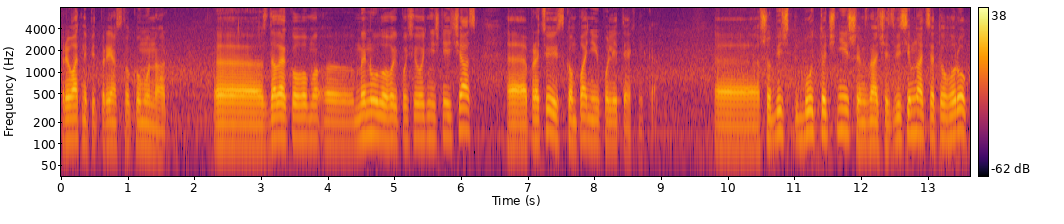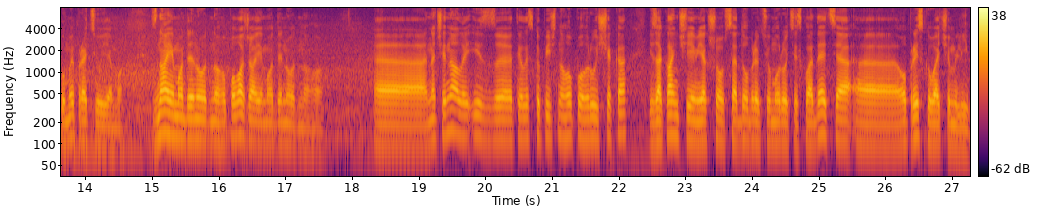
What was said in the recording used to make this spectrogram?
Приватне підприємство Комунар. Е, З далекого е, минулого і по сьогоднішній час працюю з компанією Політехніка. Щоб бути точнішим, значить, з 18-го року ми працюємо, знаємо один одного, поважаємо один одного. Е, Починали із е, телескопічного погрузчика і заканчуємо, якщо все добре в цьому році складеться, е, оприскувачем ліб.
